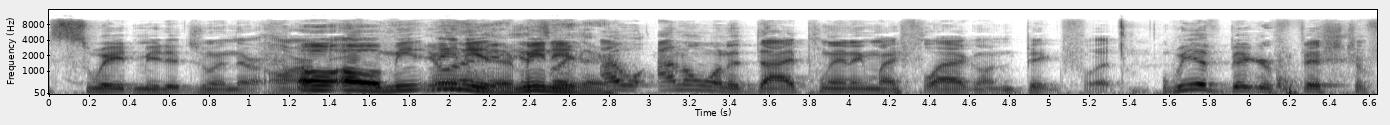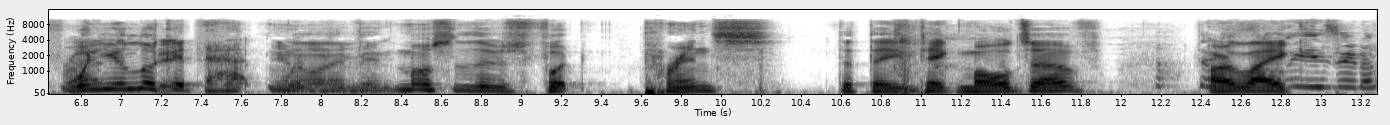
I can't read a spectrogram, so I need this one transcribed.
swayed me to join their army. Oh, oh, me- You know me what I neither, mean? me It's like, neither. I, don't want to die planting my flag on Bigfoot. We have bigger fish to fry. when you look at Bigfoot, ha- you know what I mean? most of those footprints that they take molds of are like easy to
